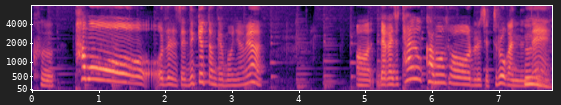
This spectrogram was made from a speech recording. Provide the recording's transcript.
그 파워를 이제 느꼈던 게 뭐냐면 어 내가 이제 태국 가면서를 이제 들어갔는데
